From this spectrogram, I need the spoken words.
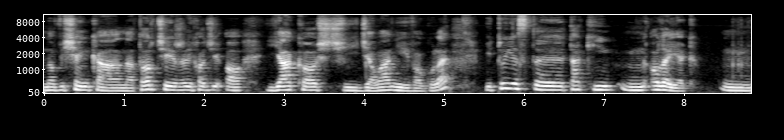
no wisienka na torcie, jeżeli chodzi o jakość i działanie i w ogóle. I tu jest e, taki mm, olejek mm,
